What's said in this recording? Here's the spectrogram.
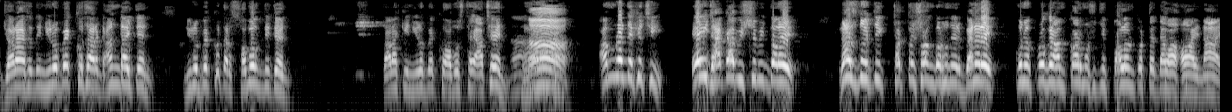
যারা এতদিন নিরপেক্ষতার গান গাইতেন, নিরপেক্ষতার সবক দিতেন, তারা কি নিরপেক্ষ অবস্থায় আছেন? না। আমরা দেখেছি এই ঢাকা বিশ্ববিদ্যালয়ে রাজনৈতিক ছাত্র সংগঠনের ব্যানারে কোনো প্রোগ্রাম কর্মসূচি পালন করতে দেওয়া হয় নাই।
